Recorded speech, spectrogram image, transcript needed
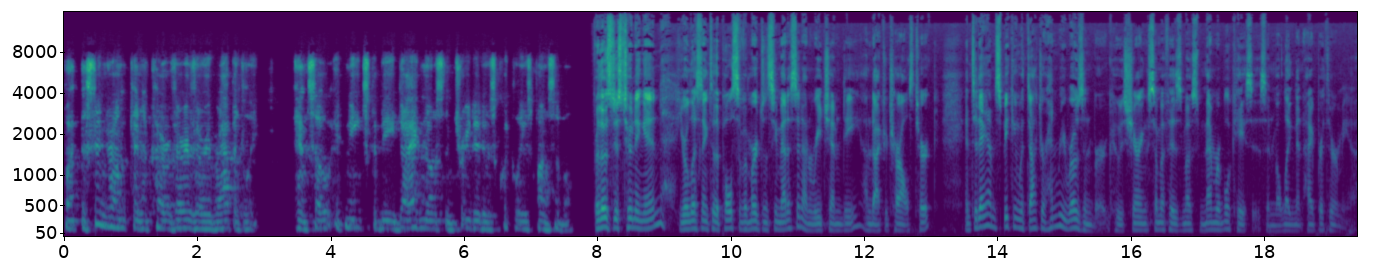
But the syndrome can occur very, very rapidly. And so it needs to be diagnosed and treated as quickly as possible. For those just tuning in, you're listening to the Pulse of Emergency Medicine on ReachMD. I'm Dr. Charles Turck, and today I'm speaking with Dr. Henry Rosenberg, who is sharing some of his most memorable cases in malignant hyperthermia.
